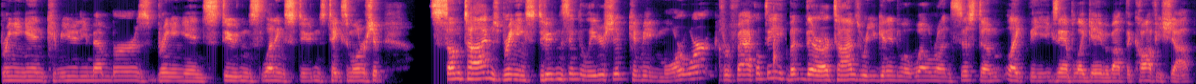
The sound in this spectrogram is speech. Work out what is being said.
bringing in community members, bringing in students, letting students take some ownership? Sometimes bringing students into leadership can mean more work for faculty, but there are times where you get into a well run system, like the example I gave about the coffee shop.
